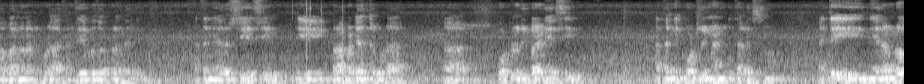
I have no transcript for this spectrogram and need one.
ఆభరణాలను కూడా అతని జేబులో దొరకడం జరిగింది. అతన్ని అరెస్ట్ చేసి ఈ ప్రాపర్టీ అంతా కూడా కోర్టులో రిపేర్ చేసి అతన్ని కోర్టు రిమాండ్కు తరలిస్తున్నాం. అయితే ఈ నేరంలో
